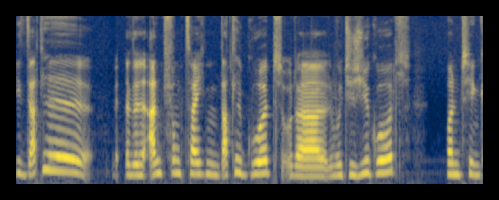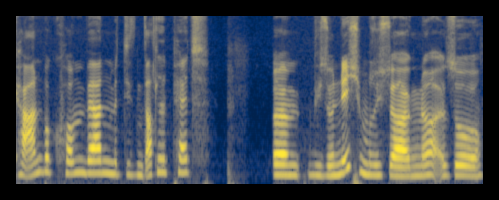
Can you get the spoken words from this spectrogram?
die Sattel, also in Anführungszeichen Dattelgurt oder Voltigiergurt von Tinkan bekommen werden mit diesem Dattelpad. Ähm, wieso nicht, muss ich sagen, ne? Also,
